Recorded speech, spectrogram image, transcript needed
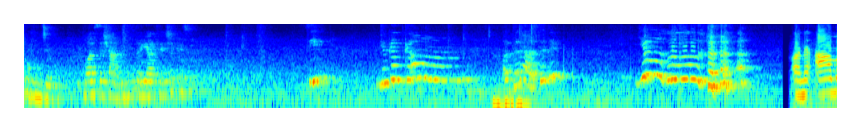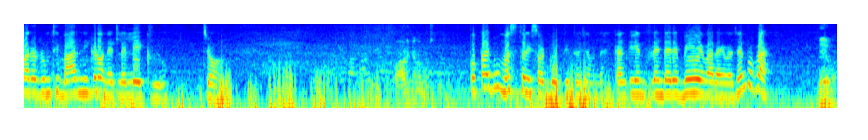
રૂમ જેવું. મસ્ત શાંતિથી તૈયાર થઈ શકે છે. See, you can come. અત્યારે અત્યારે અને આ અમારા રૂમથી બહાર નીકળો ને એટલે લેક વ્યૂ જો. પપ્પાએ બહુ મસ્ત રિસોર્ટ ગોતી દીધો છે અમને. કારણ કે એન ફ્રેન્ડ અરે બે વાર આવ્યા છે. ને પપ્પા? બે વાર.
